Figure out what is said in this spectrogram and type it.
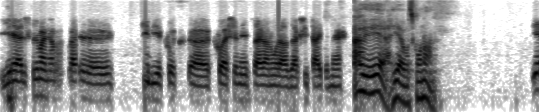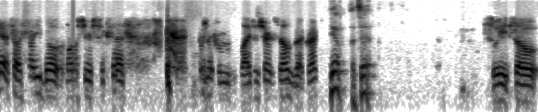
Yeah, just threw my number to give you a quick uh, question, insight on what I was actually typing there. Oh, yeah, yeah. Yeah. What's going on? Yeah, so I saw you built most of your success from life insurance sales. Is that correct? Yep. That's it. Sweet. So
